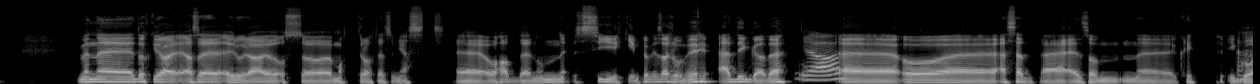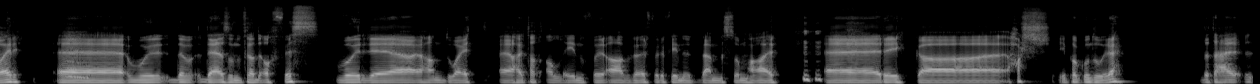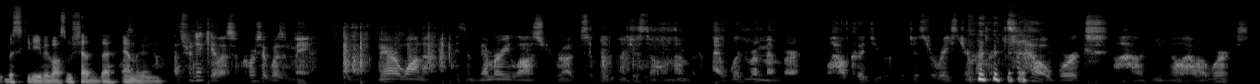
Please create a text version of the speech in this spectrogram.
Men eh, dere, altså, Aurora har jo også måttet trå til som gjest, eh, og hadde noen syke improvisasjoner. Jeg digga det. Ja. Eh, og eh, jeg sendte deg en sånn eh, klipp i går, eh, hvor det, det er sånn fra The Office, hvor eh, han Dwight eh, har tatt alle inn for avhør for å finne ut hvem som har eh, røyka hasj på kontoret. Dette her beskriver hva som skjedde ene gangen. That's ridiculous. Of course it wasn't me. Marijuana is a memory loss drug, so that you just don't remember. I would remember. Well, how could you if it just erased your memory? Not how it works. How do you know how it works?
